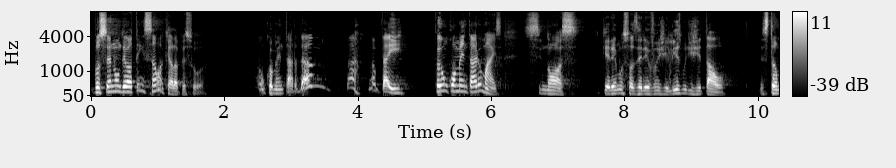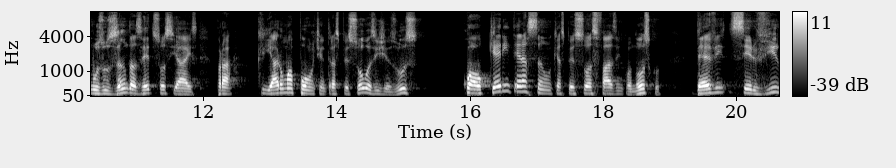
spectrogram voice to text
você não deu atenção àquela pessoa. Um comentário dela, ah, tá aí. Foi um comentário mais. Se nós que queremos fazer evangelismo digital, estamos usando as redes sociais para criar uma ponte entre as pessoas e Jesus, qualquer interação que as pessoas fazem conosco deve servir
